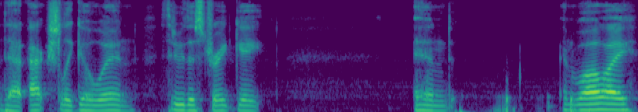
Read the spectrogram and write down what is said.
that actually go in through the straight gate and and while I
